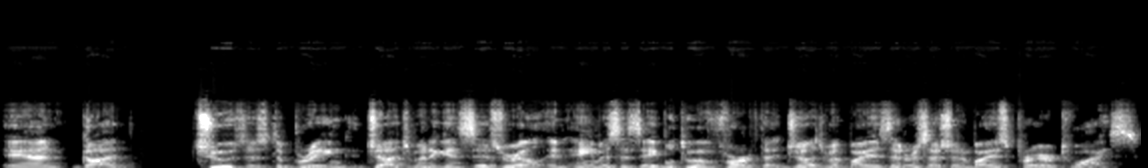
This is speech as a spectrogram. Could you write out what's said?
And God chooses to bring judgment against Israel, and Amos is able to avert that judgment by his intercession and by his prayer twice.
